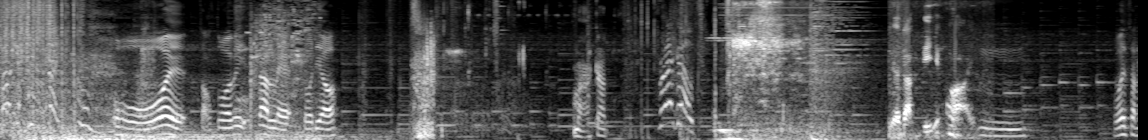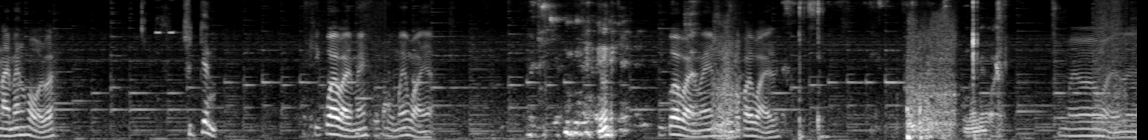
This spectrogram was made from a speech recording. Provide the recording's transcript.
Targets in sight. โอ้โหยสองตัวพี่นั่นแหละตัวเดียว หมากัด Frag out. เดี๋ยวดักดียิ่งหายอืมโอ้ยสไนแม่งโหดวะชิคเก้น พี่กล้วยไหวไหมหนูไม่ไหวอะหึ พี่กล้วยไหวไหมหนูไม่ค่อยไหวเลยทำไมไม่ไหวไม่ไหวเลย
